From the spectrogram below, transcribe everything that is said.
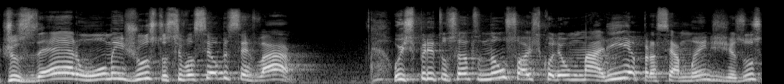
José era um homem justo. Se você observar, o Espírito Santo não só escolheu Maria para ser a mãe de Jesus,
